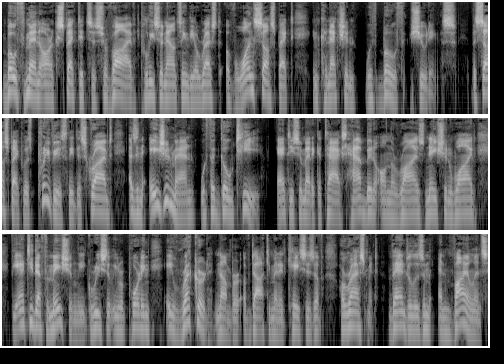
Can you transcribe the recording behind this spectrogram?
Both men are expected to survive, police announcing the arrest of one suspect in connection with both shootings. The suspect was previously described as an Asian man with a goatee. Anti Semitic attacks have been on the rise nationwide. The Anti Defamation League recently reporting a record number of documented cases of harassment, vandalism, and violence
